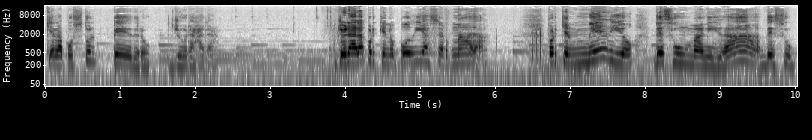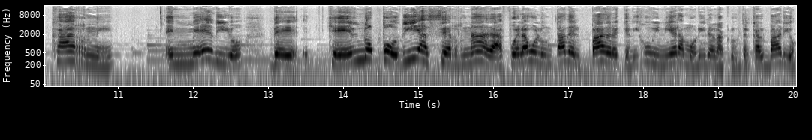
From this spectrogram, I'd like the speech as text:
que el apóstol Pedro llorara Llorara porque no podía hacer nada. porque en medio de su humanidad, de su carne, en medio de que él no podía hacer nada, fue la voluntad del Padre que el Hijo viniera a morir en la cruz del Calvario.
